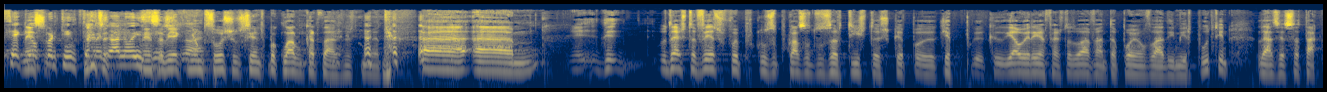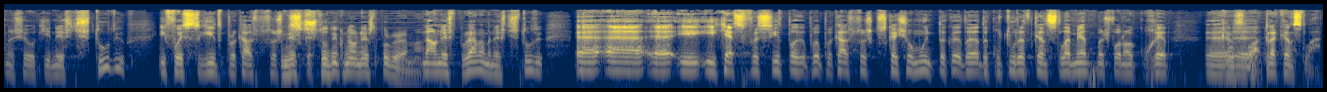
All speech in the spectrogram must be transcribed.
CDS é aquele nem sa- partido que também já não Nem existe, sabia que não é? tinham pessoas suficientes para colar um cartaz neste momento. Ah, desta vez foi por causa, por causa dos artistas que, que, que, ao irem à festa do Avante, apoiam Vladimir Putin. Aliás, esse ataque nasceu aqui neste estúdio e foi seguido por aquelas pessoas que Neste se- estúdio que não neste programa. não neste programa, mas neste estúdio, ah, ah, ah, e, e que é foi seguido por, por- por aquelas pessoas que se queixam muito da, da- da cultura de cancelamento, mas foram a correr Cancelar. para cancelar.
